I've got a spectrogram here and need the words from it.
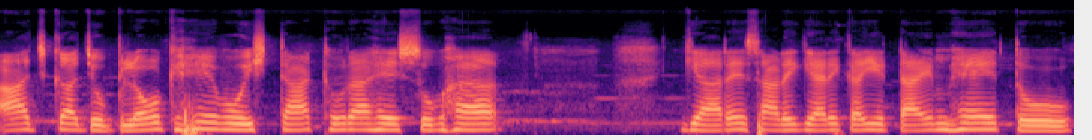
आज का जो ब्लॉग है, वो स्टार्ट हो रहा है सुबह ग्यारह, साढ़े ग्यारह का ये टाइम है तो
